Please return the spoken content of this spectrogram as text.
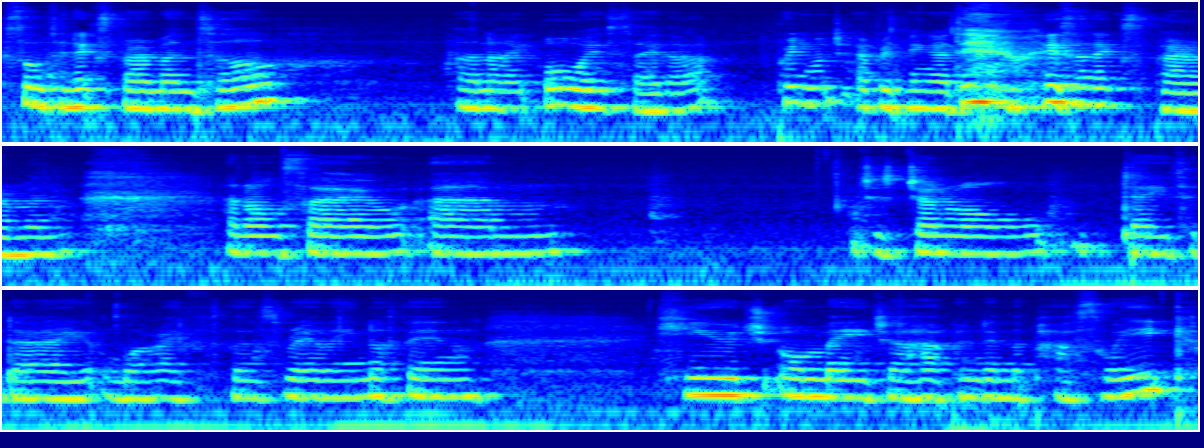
something experimental and I always say that pretty much everything I do is an experiment, and also um, just general day to day life. There's really nothing huge or major happened in the past week.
